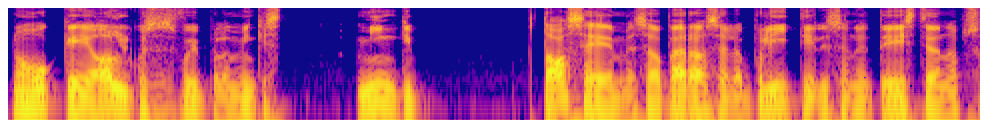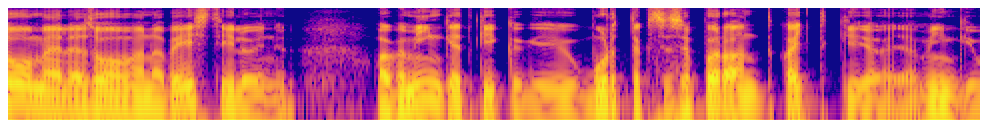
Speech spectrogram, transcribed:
noh, okei okay,, alguses võib-olla mingist, mingi taseme saab ära selle poliitilisena, et Eesti annab Soomele, Soome annab Eestile, onju, aga mingi hetk ikkagi ju murtakse see põrand katki ja, ja mingi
